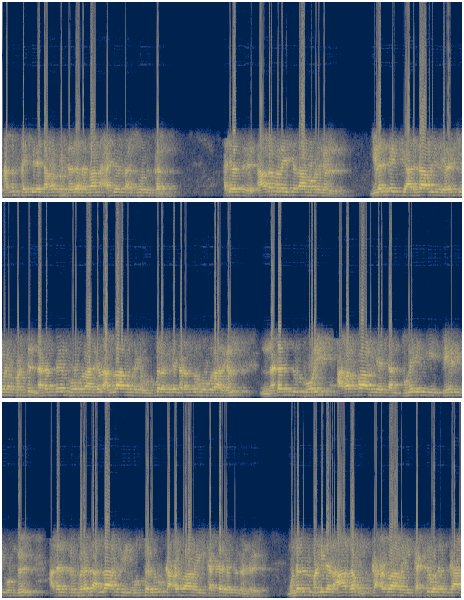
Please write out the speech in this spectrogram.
கல் கையிலே தரப்பட்டது அதெல்லாம் ஹஜரத் அசுவது கல் ஹஜரத் ஆதம் அவர்கள் இலங்கைக்கு அருகாமையில் இறக்கி விடப்பட்டு நடந்தே போகிறார்கள் அல்லாவுடைய உத்தரவிலே நடந்து போகிறார்கள். நடந்து போய் அரப்பாவிலே தன் துணைவியை தேடிக் கொண்டு அதற்கு பிறகு அல்லாஹுவின் உத்தரவு கஅபாவை கட்ட வேண்டும் என்று. முதல் மனிதர் ஆதம் கஅபாவை கட்டுவதற்காக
